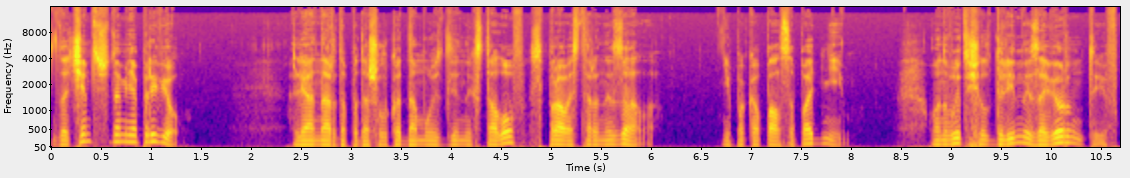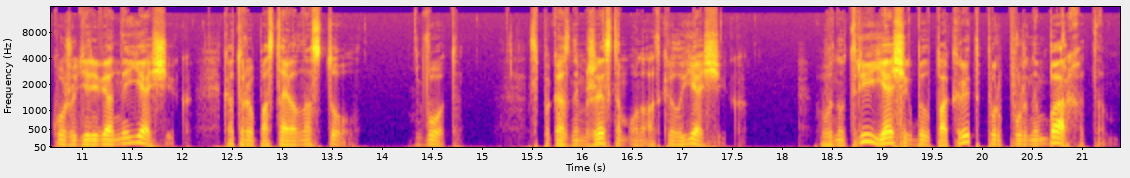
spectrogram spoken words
зачем ты сюда меня привел? Леонардо подошел к одному из длинных столов с правой стороны зала и покопался под ним. Он вытащил длинный завернутый в кожу деревянный ящик, который поставил на стол. Вот. С показным жестом он открыл ящик. Внутри ящик был покрыт пурпурным бархатом.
